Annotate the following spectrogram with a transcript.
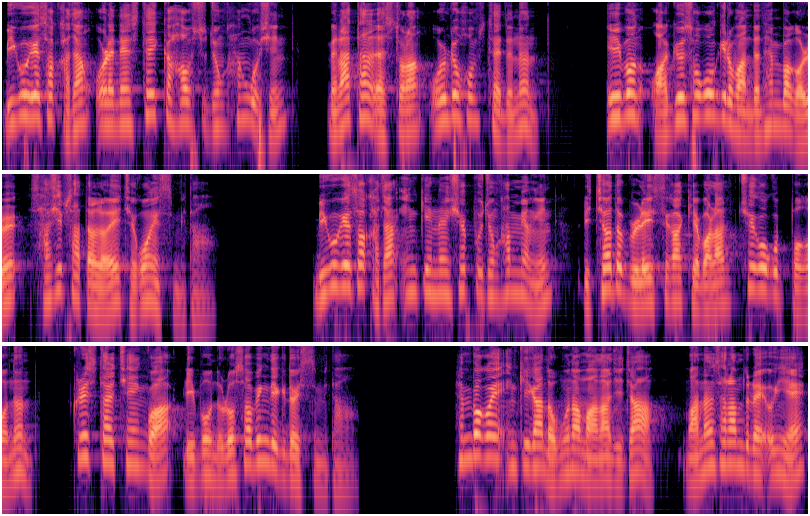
미국에서 가장 오래된 스테이크 하우스 중 한 곳인 맨하탄 레스토랑 올드 홈스테드는 일본 와규 소고기로 만든 햄버거를 44달러에 제공했습니다. 미국에서 가장 인기 있는 셰프 중 한 명인 리처드 블레이스가 개발한 최고급 버거는 크리스탈 체인과 리본으로 서빙되기도 했습니다. 햄버거의 인기가 너무나 많아지자 많은 사람들에 의해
